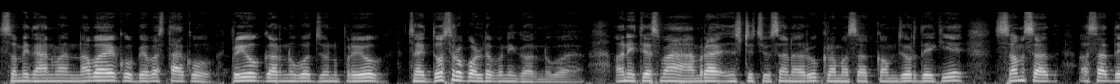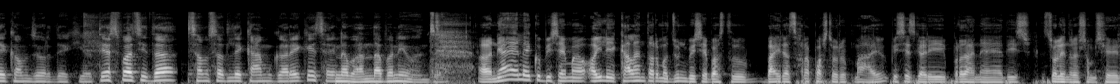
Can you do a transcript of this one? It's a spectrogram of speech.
संविधानमा नभएको व्यवस्थाको प्रयोग गर्नुभयो जुन प्रयोग चाहिँ दोस्रो पल्ट पनि गर्नुभयो। अनि त्यसमा हाम्रा इन्स्टिट्युसनहरू क्रमशः कमजोर देखिए संसद असाध्यै कमजोर देखियो। त्यसपछि त संसदले काम गरेकै छैन भन्दा पनि हुन्छ। न्यायालयको विषयमा अहिले कालान्तरमा जुन विषयवस्तु बाहिर छरपष्ट रूपमा आयो विशेष गरी प्रधान न्यायाधीश चोलेन्द्र शमशेर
